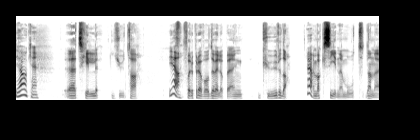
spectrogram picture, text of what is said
Ja, ok. eh, til Utah. Ja. For å prøve å develope en kur, da. Ja. En vaksine mot denne,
